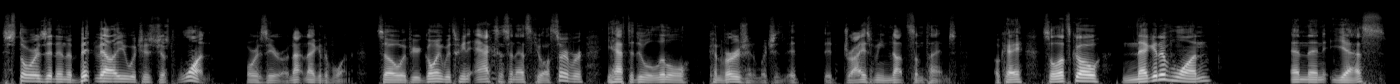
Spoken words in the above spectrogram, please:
stores it in a bit value, which is just one or zero, not negative one. So if you're going between Access and SQL Server, you have to do a little conversion, which is it, it drives me nuts sometimes. Okay, so let's go negative one, and then yes,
